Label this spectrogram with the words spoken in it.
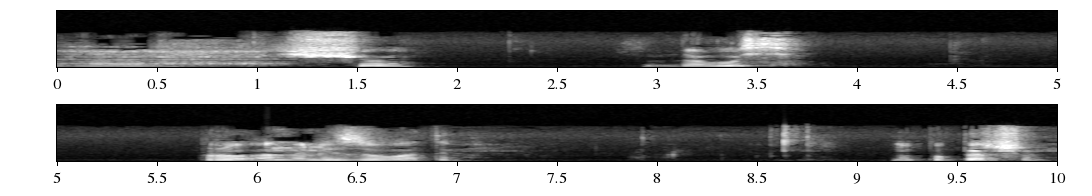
Е, Що вдалося проаналізувати? Ну, по-перше,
